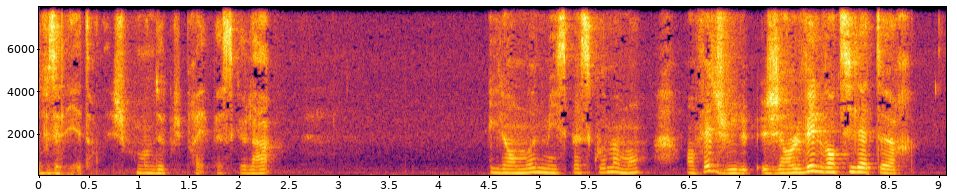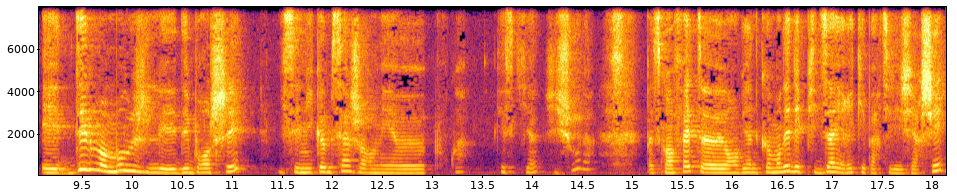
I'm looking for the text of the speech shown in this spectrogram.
vous allez, attendez, je vous montre de plus près, parce que là, il est en mode, mais il se passe quoi maman? En fait, j'ai enlevé le ventilateur. Et dès le moment où je l'ai débranché, il s'est mis comme ça, genre, mais euh, pourquoi? Qu'est-ce qu'il y a J'ai chaud là Parce qu'en fait, euh, on vient de commander des pizzas, Eric est parti les chercher,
